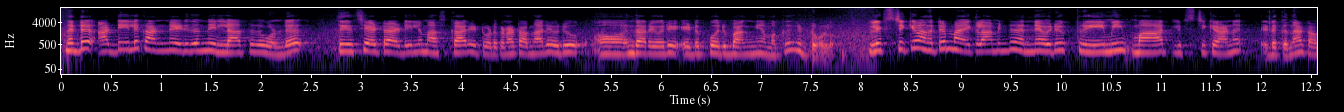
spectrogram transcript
എന്നിട്ട് അടിയിൽ കണ്ണ് എഴുതുന്നില്ലാത്തത് കൊണ്ട് തീർച്ചയായിട്ടും അടിയിൽ മസ്കാര ഇട്ട് കൊടുക്കണം കേട്ടോ. എന്നാലേ ഒരു എന്താ പറയുക ഒരു എടുപ്പ് ഒരു ഭംഗി നമുക്ക് കിട്ടുള്ളൂ. ലിപ്സ്റ്റിക്ക് വന്നിട്ട് മൈഗ്ലാമിന്റെ തന്നെ ഒരു ക്രീമി മാറ്റ് ലിപ്സ്റ്റിക്കാണ് എടുക്കുന്നത് കേട്ടോ.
